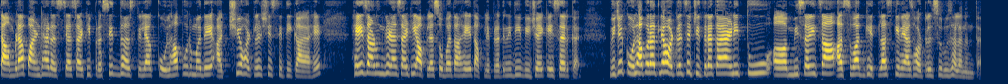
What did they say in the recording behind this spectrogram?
तांबडा पांढऱ्या रस्त्यासाठी प्रसिद्ध असलेल्या कोल्हापूरमध्ये आजची हॉटेलची स्थिती काय आहे हे जाणून घेण्यासाठी आपल्यासोबत आहेत आपले प्रतिनिधी विजय केसरकर. विजय कोल्हापुरातल्या हॉटेलचे चित्र काय आणि तू मिसळीचा आस्वाद घेतलास की नाही आज हॉटेल सुरू झाल्यानंतर?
